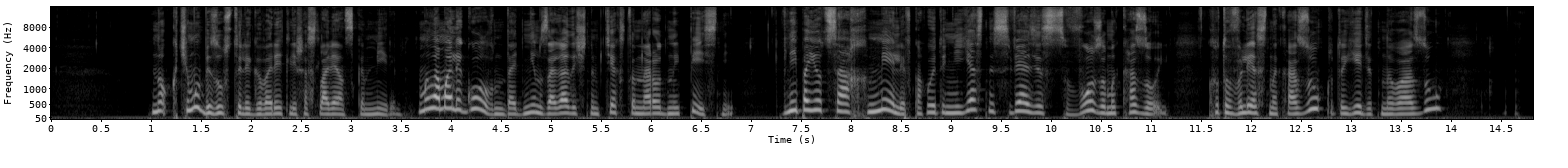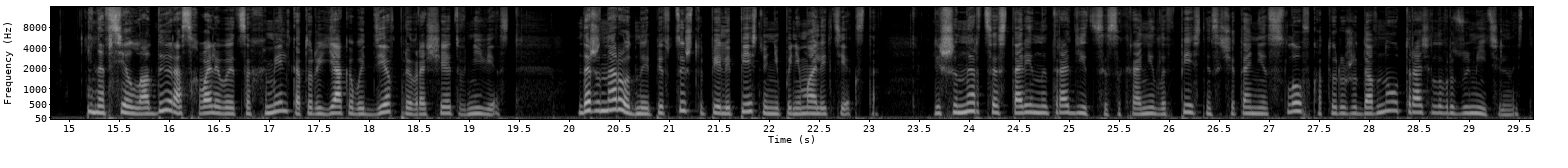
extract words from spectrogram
Но к чему без устали говорить лишь о славянском мире? Мы ломали голову над одним загадочным текстом народной песни. В ней поется о хмеле в какой-то неясной связи с возом и козой – кто-то влез на козу, кто-то едет на вазу, и на все лады расхваливается хмель, который якобы дев превращает в невест. Даже народные певцы, что пели песню, не понимали текста. Лишь инерция старинной традиции сохранила в песне сочетание слов, которые уже давно утратила вразумительность.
